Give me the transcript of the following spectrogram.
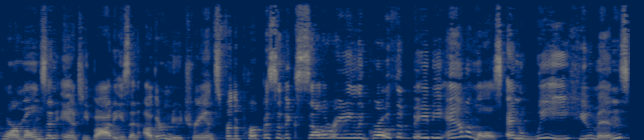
hormones and antibodies and other nutrients for the purpose of accelerating the growth of baby animals. And we, humans,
